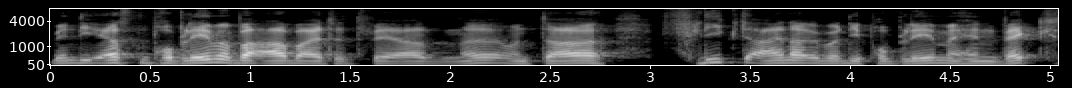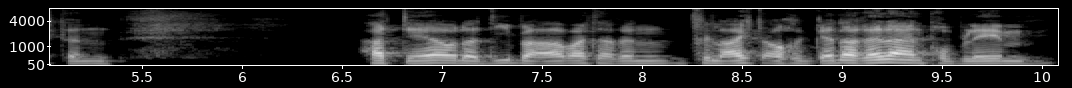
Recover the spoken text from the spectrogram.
wenn die ersten Probleme bearbeitet werden ne, und da fliegt einer über die Probleme hinweg, dann hat der oder die Bearbeiterin vielleicht auch generell ein Problem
